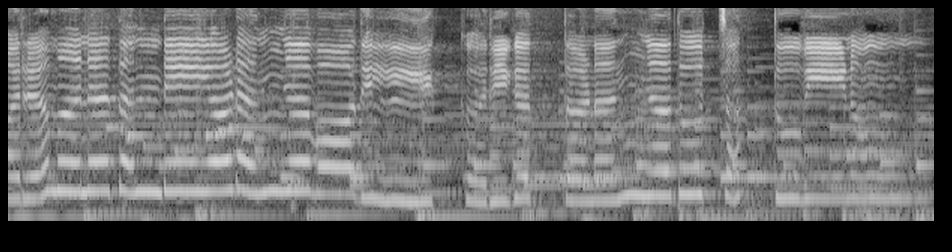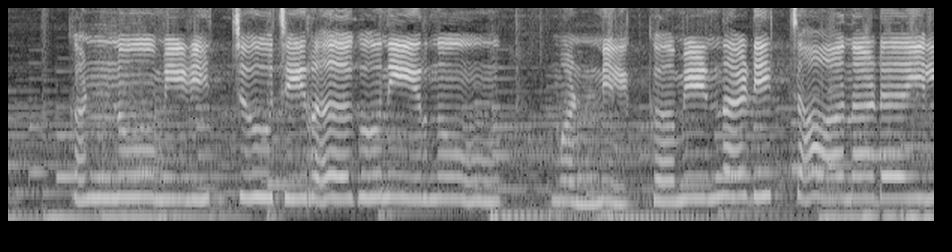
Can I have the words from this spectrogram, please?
അരമന തന്റെ അടഞ്ഞ വാതിൽ കരികത്തണഞ്ഞതു ചത്തു വീണു കണ്ണു മിഴിച്ചു ചിറകു നീർന്നു. മണ്ണിൽ കമിഴ്ന്നടിച്ചാ നടയിൽ.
